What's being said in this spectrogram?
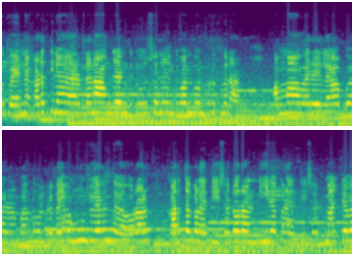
இப்போ என்ன கடத்தினா நான் அங்கே இருந்து டியூஷன்ல இருந்து வந்து கொண்டு இருந்தேன் அம்மா வரையில அப்போ வந்து கொண்டு இருக்க இவன் மூன்று பேர் இருந்த ஒரு ஆள் கருத்த கலர் டிஷர்ட் ஒரு ஆள் நீல கலர் டிஷர்ட் மற்றவ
